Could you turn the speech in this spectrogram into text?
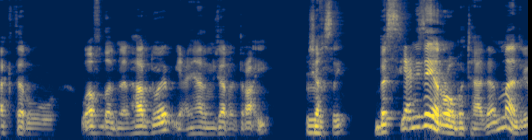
أكثر و... وأفضل من ال hardware يعني هذا مجرد مم. شخصي بس يعني زي الروبوت هذا ما أدري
